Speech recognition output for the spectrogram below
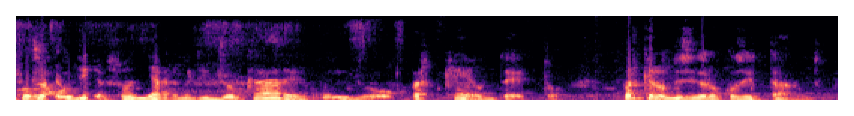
cosa vuol dire sognarmi di giocare quel gioco, perché ho detto, perché lo desidero così tanto?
